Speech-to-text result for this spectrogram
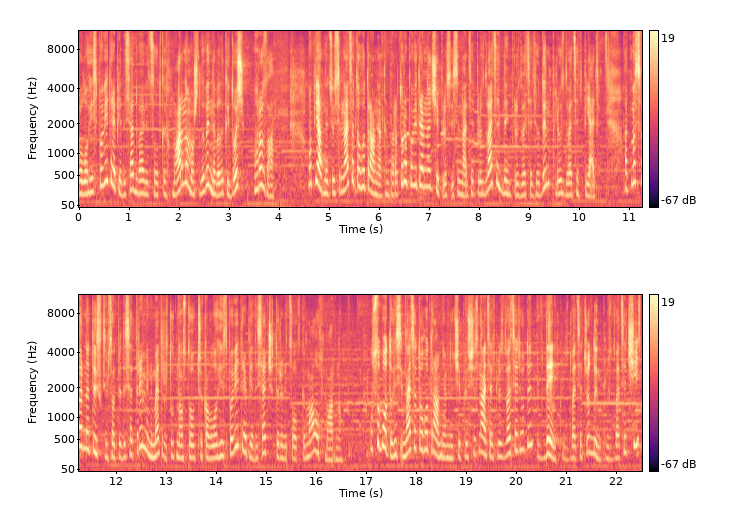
Вологість повітря 52%. Хмарно, можливий невеликий дощ, гроза. У п'ятницю, 17 травня, температура повітря вночі плюс 18, плюс 20, день плюс 21, плюс 25. Атмосферний тиск 753 мм ртутного стовпчика, вологість повітря 54%, мало хмарно. У суботу, 18 травня, вночі плюс 16, плюс 21, в день плюс 21, плюс 26.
